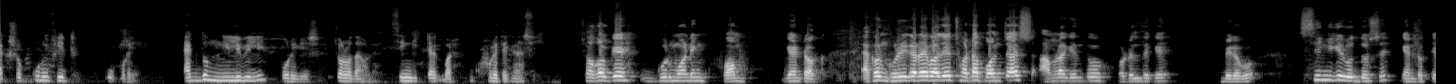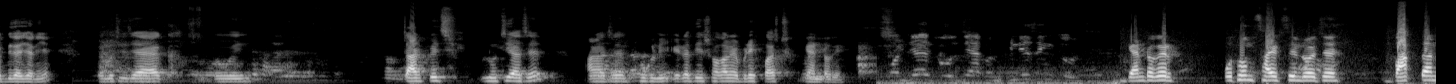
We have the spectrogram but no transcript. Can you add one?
একশো কুড়ি ফিট উপরে। একদম নিলিবিলি পরিবেশে। চলো তাহলে সিঙ্গিকটা একবার ঘুরে দেখে আসি। সকলকে গুড মর্নিং ফ্রম গ্যাংটক এখন ঘড়ির কাটায় বাজে ছটা পঞ্চাশ, আমরা কিন্তু হোটেল থেকে বেরোবো। সিঙ্গিকের উদ্দেশ্যে গ্যাংটককে বিদায় জানিয়ে। বলছি যে এক, দুই চার পিস লুচি আছে আর আছে ঘুগনি। এটা দিয়ে সকালের ব্রেকফাস্ট গ্যাংটকে। গ্যাংটকের প্রথম সাইট সিন রয়েছে বাকতান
